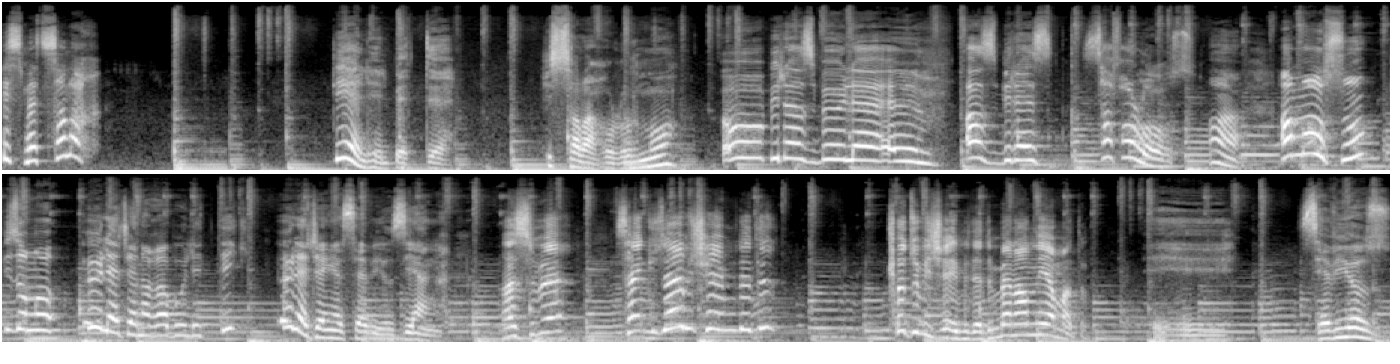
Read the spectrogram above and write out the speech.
İsmet salak. Değil elbette. Hiç salak olur mu? O biraz böyle e, az biraz safalı olsun. Ha. Ama olsun biz onu öylecene kabul ettik. Öylecene seviyoruz yani. Hasibe, sen güzel bir şey mi dedin? Kötü bir şey mi dedim ben anlayamadım. Ee, seviyoruz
